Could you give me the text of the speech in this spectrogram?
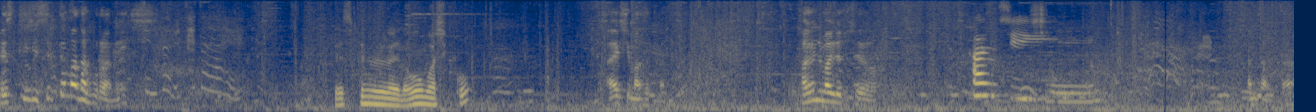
베스티지 쓸 때마다 불안해. 신자를 찾아야 해. 데스피눌레 너무 맛있고 아저씨 맞았다. 당연히 말려주세요. 한시 감사합니다.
